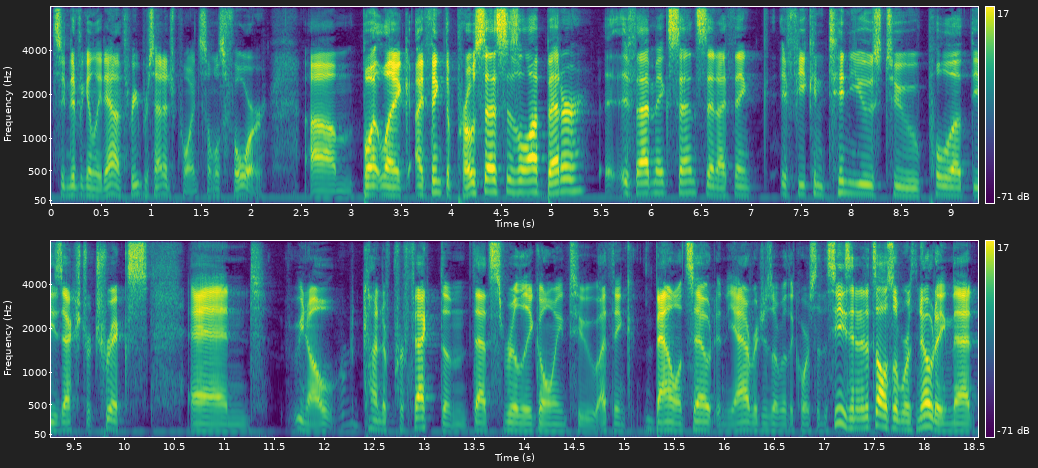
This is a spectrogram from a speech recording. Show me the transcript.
significantly down, three percentage points, almost four. Um, but like I think the process is a lot better, if that makes sense. And I think if he continues to pull out these extra tricks and you know, kind of perfect them, that's really going to, I think, balance out in the averages over the course of the season. And it's also worth noting that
